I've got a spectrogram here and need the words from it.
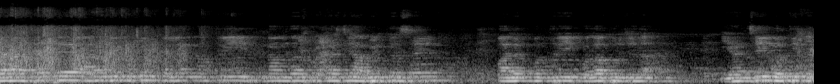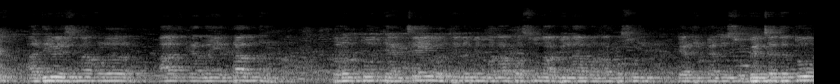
या राज्याचे आरोग्य कुटुंब कल्याण मंत्री नामदार प्रकाशजी आंबेडकर साहेब पालकमंत्री कोल्हापूर जिल्हा यांच्याही वतीनं अधिवेशनामुळं आज त्यांना येतात ना. नाही परंतु त्यांच्याही वतीनं मी मनापासून अभिला मनापासून या ठिकाणी शुभेच्छा देतो.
